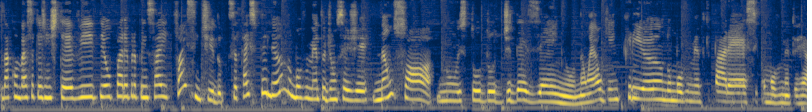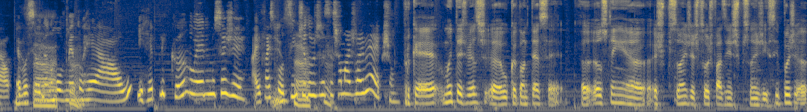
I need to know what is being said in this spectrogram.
da conversa que a gente teve, eu parei pra pensar e faz sentido, porque você tá espelhando o movimento de um CG, não só no estudo de desenho, não é alguém criando um movimento que parece com o movimento real. É você olhando o Exato. movimento real e replicando ele no CG. Aí faz todo Exato. sentido de você chamar de live action. Porque muitas vezes eh, o que acontece é. Eh, eles têm eh, as expressões, as pessoas fazem as expressões disso, e depois eh,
